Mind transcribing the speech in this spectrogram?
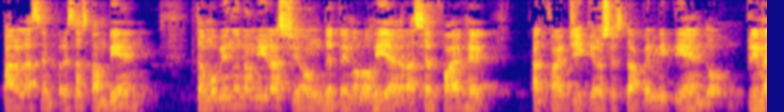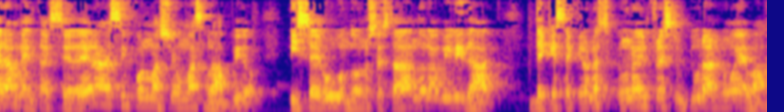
para las empresas también. Estamos viendo una migración de tecnología gracias al 5G al 5G que nos está permitiendo, primeramente, acceder a esa información más rápido y segundo, nos está dando la habilidad de que se crea una, infraestructura nueva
